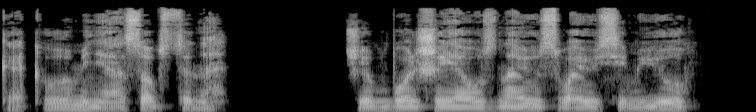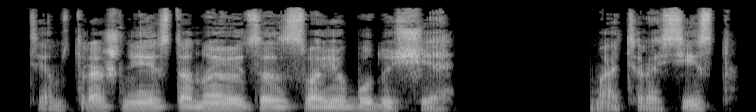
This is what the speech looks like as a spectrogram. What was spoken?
как и у меня, собственно. Чем больше я узнаю свою семью, тем страшнее становится свое будущее. Мать расист,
